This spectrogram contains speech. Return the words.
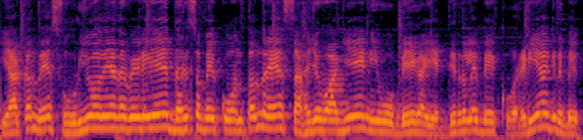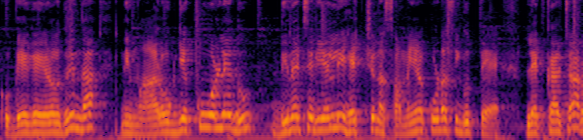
ಯಾಕಂದ್ರೆ ಸೂರ್ಯೋದಯದ ವೇಳೆಯೇ ಧರಿಸಬೇಕು ಅಂತಂದ್ರೆ ಸಹಜವಾಗಿಯೇ ನೀವು ಬೇಗ ಎದ್ದಿರಲೇಬೇಕು, ರೆಡಿಯಾಗಿರಬೇಕು. ಬೇಗ ಹೇಳೋದ್ರಿಂದ ನಿಮ್ಮ ಆರೋಗ್ಯಕ್ಕೂ ಒಳ್ಳೆಯದು ದಿನಚರಿಯಲ್ಲಿ ಹೆಚ್ಚಿನ ಸಮಯ ಕೂಡ ಸಿಗುತ್ತೆ. ಲೆಕ್ಕಾಚಾರ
